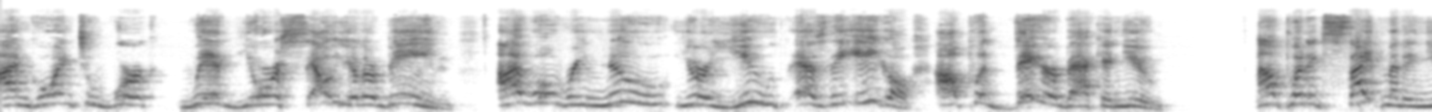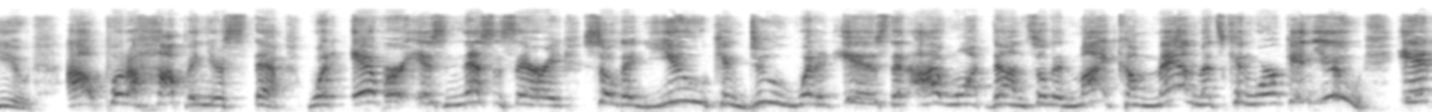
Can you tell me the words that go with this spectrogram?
I'm going to work with your cellular being. I will renew your youth as the eagle. I'll put vigor back in you. I'll put excitement in you. I'll put a hop in your step, whatever is necessary so that you can do what it is that I want done, so that my commandments can work in you. It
